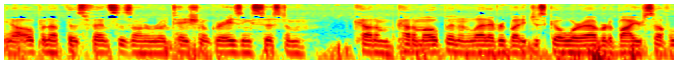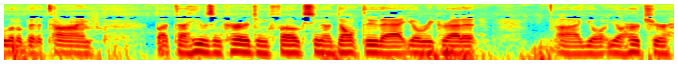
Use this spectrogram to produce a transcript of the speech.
you know, open up those fences on a rotational grazing system, cut them, cut them open and let everybody just go wherever to buy yourself a little bit of time. But uh, he was encouraging folks, you know, don't do that. You'll regret it. Uh, you'll, you'll hurt your,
